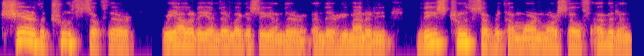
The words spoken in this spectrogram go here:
share the truths of their reality and their legacy and their and their humanity. These truths have become more and more self-evident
